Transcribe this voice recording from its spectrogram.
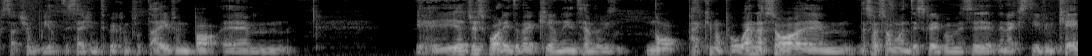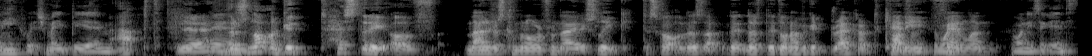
such a weird decision to book him for diving, but um, yeah, you're just worried about Kearney in terms of he's not picking up a win. I saw um, I saw someone describe him as the, the next Stephen Kenny, which might be um, apt. Yeah. Um, There's not a good history of managers coming over from the Irish League to Scotland, is there? They, they don't have a good record. Kenny, the one- Fenlon, the one he's against.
